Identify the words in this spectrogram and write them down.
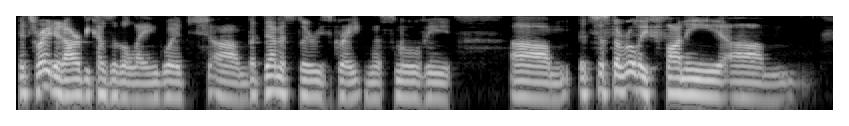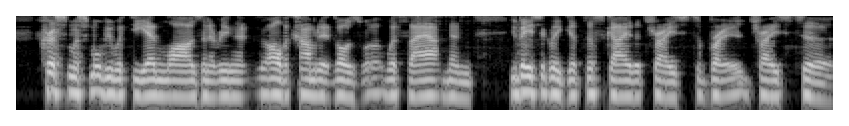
It's rated R because of the language, um, but Denis Leary's great in this movie. Um, it's just a really funny um, Christmas movie with the in-laws and everything that all the comedy that goes with that, and then you basically get this guy that tries to tries to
